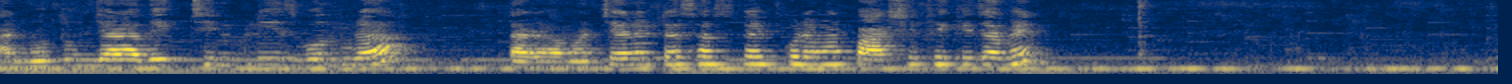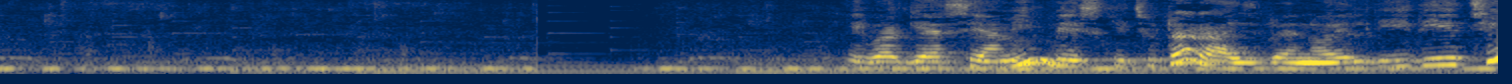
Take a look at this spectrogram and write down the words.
আর নতুন যারা দেখছেন প্লিজ বন্ধুরা, তারা আমার চ্যানেলটা সাবস্ক্রাইব করে আমার পাশে থেকে যাবেন। এবার গ্যাসে আমি বেশ কিছুটা রাইস ব্র্যান অয়েল দিয়ে দিয়েছি।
